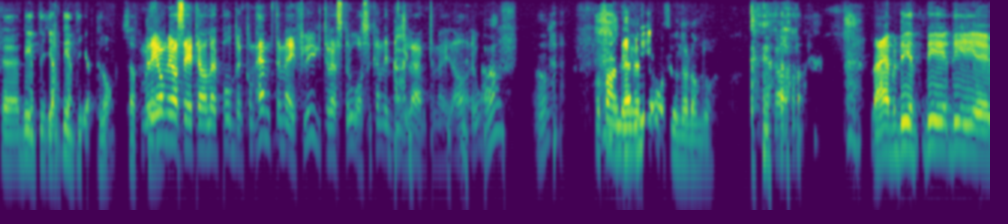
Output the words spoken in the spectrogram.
Eh, det är inte, det är inte jättelångt. Så att, men det är om jag säger till alla i podden, kom hem till mig, flyg till Västerås så kan ni bila hem till mig. Ja, jo. Ja, ja. Vad fan ligger Västerås undrar de då? Ja. Nej, men det, det, det är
